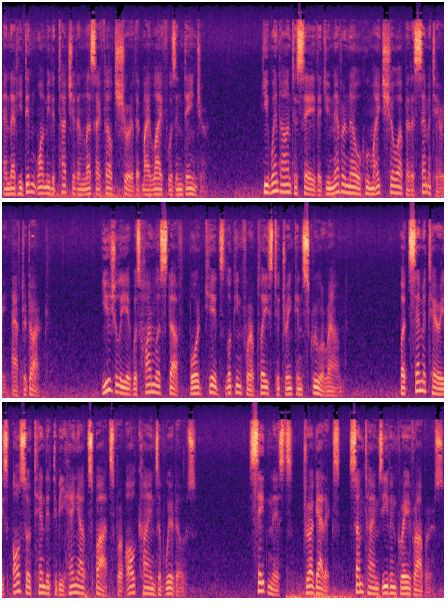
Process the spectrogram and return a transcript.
and that he didn't want me to touch it unless I felt sure that my life was in danger. He went on to say that you never know who might show up at a cemetery after dark. Usually it was harmless stuff, bored kids looking for a place to drink and screw around. But cemeteries also tended to be hangout spots for all kinds of weirdos. Satanists, drug addicts, sometimes even grave robbers.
